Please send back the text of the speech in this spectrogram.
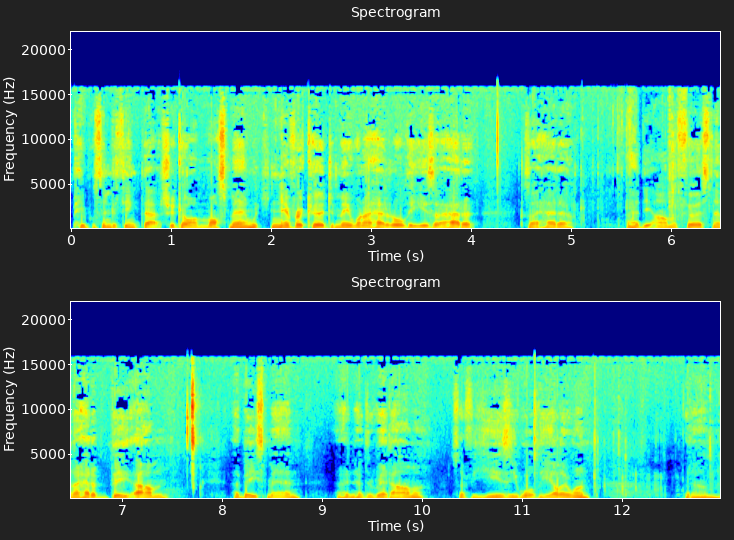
people seem to think that should go on Moss Man, which never occurred to me when I had it all the years I had it. Because I had a, I had the armor first, then I had a be- um a Beastman. I didn't have the red armor, so for years he wore the yellow one. But um,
